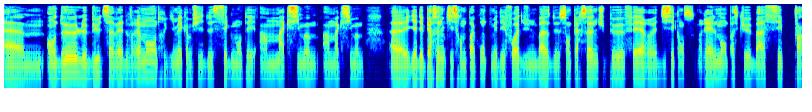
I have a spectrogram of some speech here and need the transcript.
Euh, en deux, le but ça va être vraiment entre guillemets comme je dis de segmenter un maximum, un maximum. Euh, il y a des personnes qui se rendent pas compte, mais des fois d'une base de 100 personnes, tu peux faire 10 séquences réellement parce que bah c'est, enfin,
